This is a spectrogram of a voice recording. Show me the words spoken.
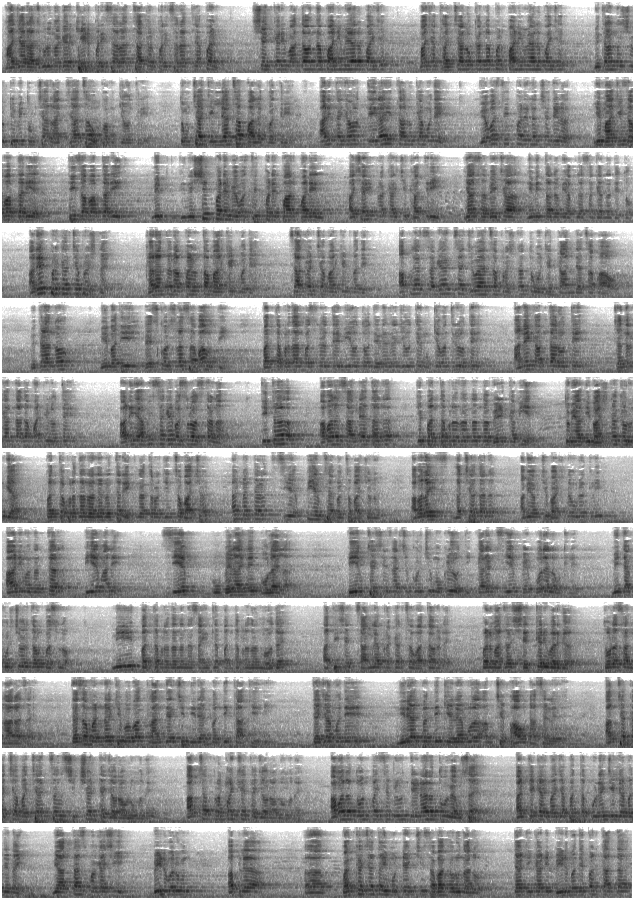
माझ्या राजगुरुनगर खेड परिसरात चाकण परिसरातल्या पण शेतकरी बांधवांना पाणी मिळालं पाहिजे. माझ्या खालच्या लोकांना पण पाणी मिळालं पाहिजे. मित्रांनो शेवटी मी तुमच्या राज्याचा उपमुख्यमंत्री आहे. तुमच्या जिल्ह्याचा पालकमंत्री आहे. आणि त्याच्यावर तेराही तालुक्यामध्ये व्यवस्थितपणे लक्ष देणं ही माझी जबाबदारी आहे. ती जबाबदारी मी निश्चितपणे व्यवस्थितपणे पार पाडेल अशाही प्रकारची खात्री या सभेच्या निमित्तानं मी आपल्या सगळ्यांना देतो. अनेक प्रकारचे प्रश्न आहेत. खरं तर आपण आता मार्केटमध्ये चाकणच्या मार्केटमध्ये आपल्या सगळ्यांच्या जीवाचा प्रश्न तो म्हणजे कांद्याचा भाव. मित्रांनो मी मधी रेसकोर्सला सभा होती. पंतप्रधान बसले होते मी होतो देवेंद्रजी होते मुख्यमंत्री होते अनेक आमदार होते चंद्रकांत दादा पाटील होते आणि आम्ही सगळे बसलो असताना तिथं आम्हाला सांगण्यात आलं की पंतप्रधानांना वेळ कमी आहे. तुम्ही आधी भाषण करून घ्या. पंतप्रधान आल्यानंतर एकनाथरावजींचं भाषण आणि नंतर पीएम साहेबांचं भाषण. आम्हालाही लक्षात आलं. आम्ही आमची भाषणं उरकली आणि मग नंतर पीएम आले. सीएम उभे राहिले बोलायला. पीएमच्या शेजारची खुर्ची मोकळी होती कारण सीएम बोलायला उठले. मी त्या खुर्चीवर जाऊन बसलो. मी पंतप्रधानांना सांगितलं पंतप्रधान महोदय अतिशय चांगल्या प्रकारचं वातावरण आहे पण माझा शेतकरी वर्ग थोडासा नाराज आहे. त्याचं म्हणणं की बाबा कांद्याची निर्यातबंदी का केली? त्याच्यामध्ये निर्यातबंदी केल्यामुळं आमचे भाव ढासळलेले आमच्या कच्च्या बच्चांचं शिक्षण त्याच्यावर अवलंबून आहे. आमचा प्रपंच त्याच्यावर अवलंबून आहे. आम्हाला दोन पैसे मिळवून देणारा तो व्यवसाय आणि ते काय माझ्या फक्त पुणे जिल्ह्यामध्ये नाही. मी आत्ताच मगाशी बीडवरून आपल्या अ, पंकजाताई मुंड्यांची सभा करून आलो. त्या ठिकाणी बीडमध्ये पण कांदा आहे.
